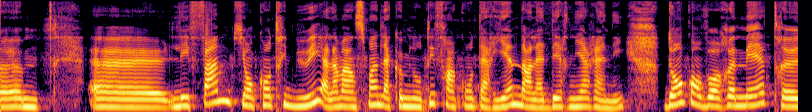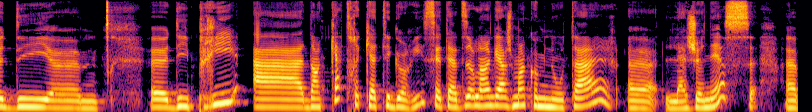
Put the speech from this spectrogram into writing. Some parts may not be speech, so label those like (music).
les femmes qui ont contribué à l'avancement de la communauté franco-ontarienne dans la dernière année. Donc, on va remettre euh, des euh, euh, des prix à dans quatre catégories, c'est-à-dire l'engagement communautaire, euh, la jeunesse,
